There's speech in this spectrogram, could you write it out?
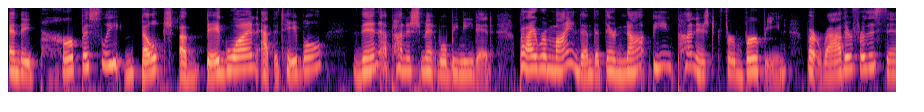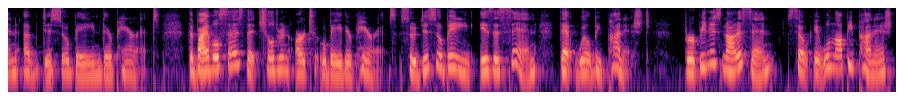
and they purposely belch a big one at the table, then a punishment will be needed. But I remind them that they're not being punished for burping, but rather for the sin of disobeying their parent. The Bible says that children are to obey their parents, so disobeying is a sin that will be punished. Burping is not a sin, so it will not be punished.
